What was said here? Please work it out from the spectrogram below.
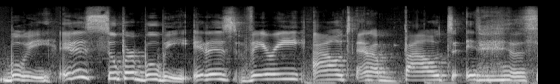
booby. It is super booby. It is very out and about. It is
